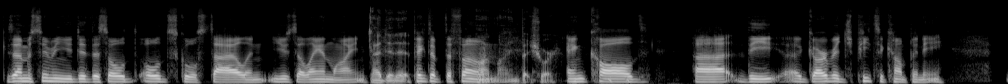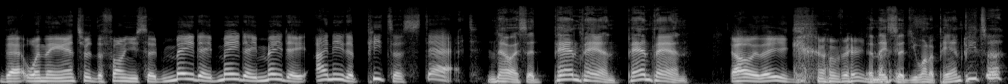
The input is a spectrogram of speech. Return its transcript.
because I'm assuming you did this old old school style and used a landline, I did it picked up the phone online, but sure. and called uh, the uh, garbage pizza company. That when they answered the phone, you said, "Mayday, Mayday, Mayday! I need a pizza stat." No, I said, pan, pan, pan, pan. Oh, there you go. Very nice. And they said, Do you want a pan pizza?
